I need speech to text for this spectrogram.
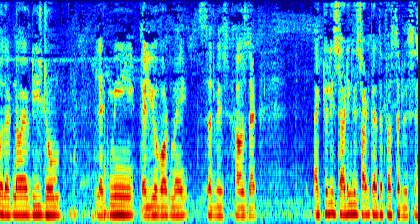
so that now I've reached home. Let me tell you about my service. How's that? Actually, starting से start करते first service से.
